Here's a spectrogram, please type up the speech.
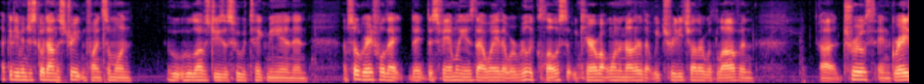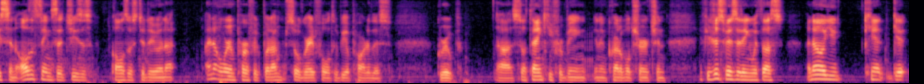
I could even just go down the street and find someone who, who loves Jesus who would take me in. And I'm so grateful that, that this family is that way, that we're really close, that we care about one another, that we treat each other with love and uh, truth and grace and all the things that Jesus calls us to do. And I, I know we're imperfect, but I'm so grateful to be a part of this group. Uh, so thank you for being an incredible church. And if you're just visiting with us, I know you can't get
